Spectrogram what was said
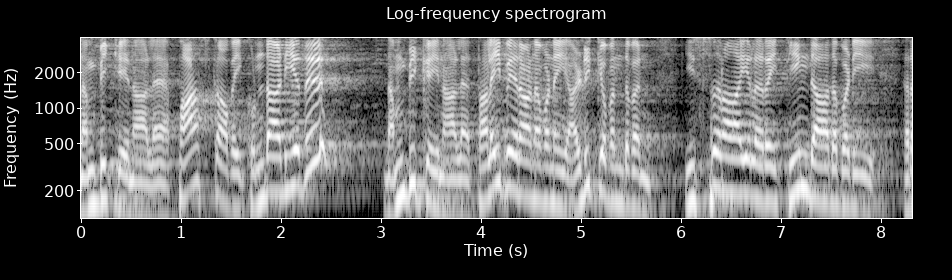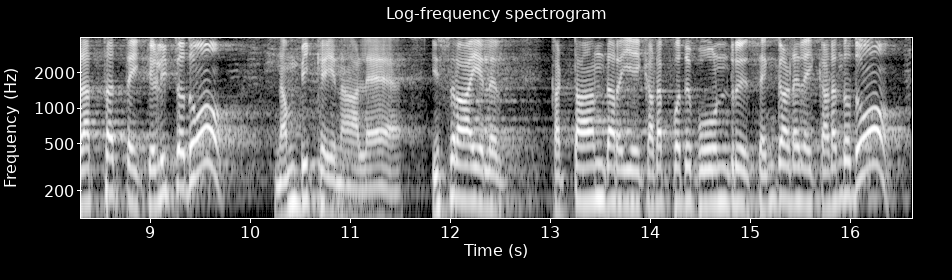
நம்பிக்கையினால. பாஸ்காவை கொண்டாடியது நம்பிக்கையினால. தலைபேரானவனை அழிக்க வந்தவன் இஸ்ராயலரை தீண்டாதபடி ரத்தத்தை தெளித்ததும் நம்பிக்கையினால. இஸ்ராயலர் கட்டாந்தரையை கடப்பது போன்று செங்கடலை கடந்ததும்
